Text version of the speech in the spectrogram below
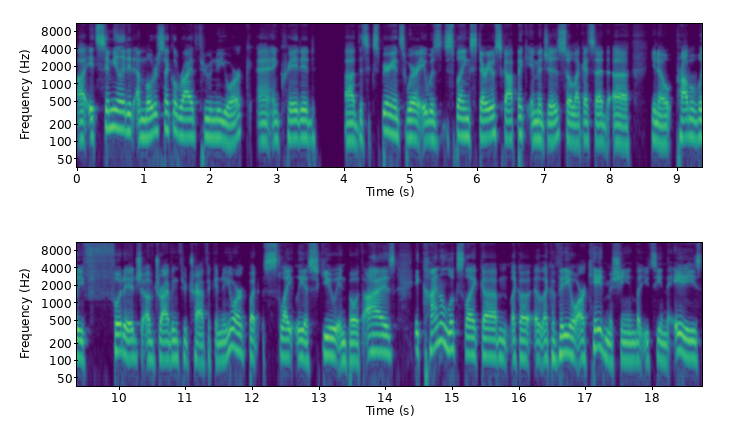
Uh, it simulated a motorcycle ride through New York and, and created uh, this experience where it was displaying stereoscopic images. So, like I said, uh, you know, probably footage of driving through traffic in New York, but slightly askew in both eyes. It kind of looks like um, like a like a video arcade machine that you'd see in the '80s.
